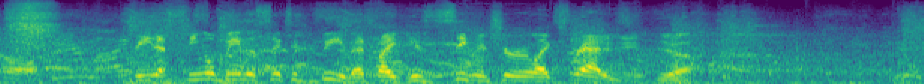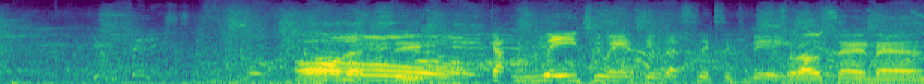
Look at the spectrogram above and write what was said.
Oh. See that single beta six six B. That's like his signature like strategy. Yeah. Oh, that's oh, see. Oh, got way too antsy with that six six B. That's what I was saying, man.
